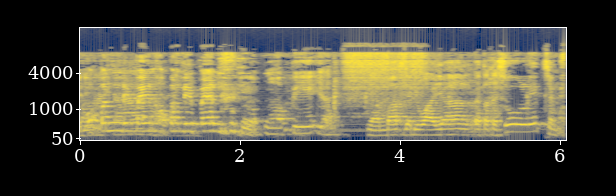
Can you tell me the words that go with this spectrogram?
Jadi Open di pen, open di pen. Ngopi ya. nyambap jadi wayang eta teh sulit cuma.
